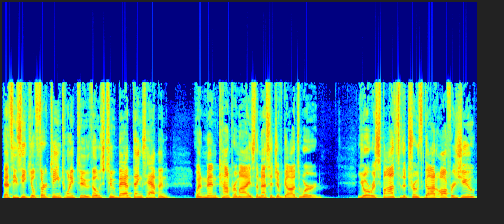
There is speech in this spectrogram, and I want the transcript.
That's Ezekiel 13 22. Those two bad things happen when men compromise the message of God's word. Your response to the truth God offers you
